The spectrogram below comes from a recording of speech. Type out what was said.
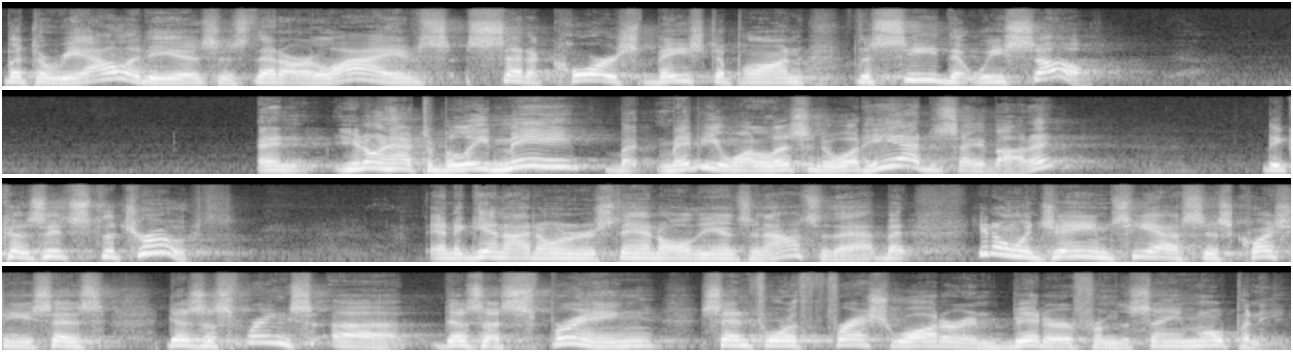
But the reality is, is that our lives set a course based upon the seed that we sow. And you don't have to believe me, but maybe you want to listen to what he had to say about it because it's the truth. And again, I don't understand all the ins and outs of that. But you know, when James he asks this question, he says, "Does a spring uh, does a spring send forth fresh water and bitter from the same opening?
